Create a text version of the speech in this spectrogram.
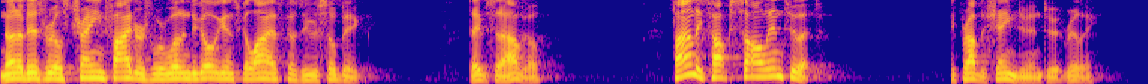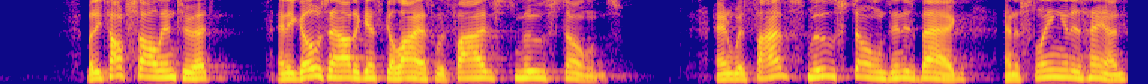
None of Israel's trained fighters were willing to go against Goliath because he was so big. David said, I'll go. Finally talked Saul into it. He probably shamed him into it, really. But he talks Saul into it, and he goes out against Goliath with five smooth stones. And with five smooth stones in his bag and a sling in his hand,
